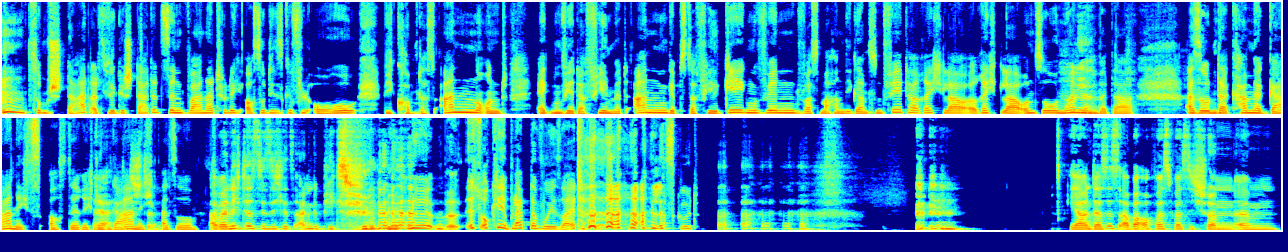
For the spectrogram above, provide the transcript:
zum Start, als wir gestartet sind, war natürlich auch so dieses Gefühl, oh, wie kommt das an und ecken wir da viel mit an? Gibt's da viel Gegenwind? Was machen die ganzen Väterrechtler Rechtler und so, ne? Ja. Wenn wir da, also und da kam ja gar nichts aus der Richtung, ja, gar nicht. Also aber nicht, dass die sich jetzt angepiekst fühlen. ist okay, bleibt da, wo ihr seid. Alles gut. Ja, und das ist aber auch was, was ich schon ähm,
